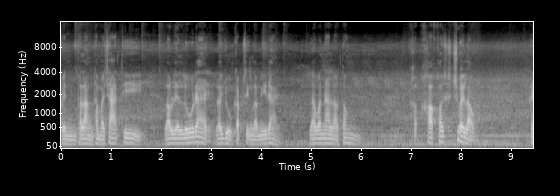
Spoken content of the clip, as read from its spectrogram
เป็นพลังธรรมชาติที่เราเรียนรู้ได้ เราอยู่กับสิ่งเหล่านี้ได้ แล้ววันนั้นเราต้องเขเขาเขาช่วยเรา ให้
